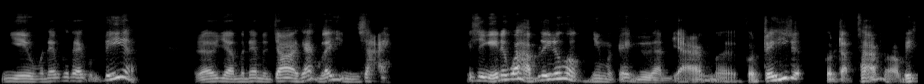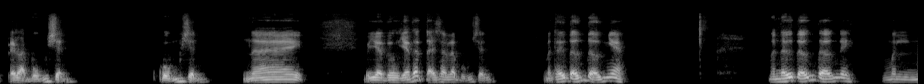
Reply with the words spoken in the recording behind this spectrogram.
nhiều mình đem có theo con tí à rồi giờ mình đem mình cho ai khác mình lấy gì mình xài? Cái suy nghĩ nó quá hợp lý đúng không? Nhưng mà cái người hành giả mà có trí đó có trạch pháp họ biết đây là bụng xịn bụng xịn này bây giờ tôi giải thích tại sao là bụng xịn mình thử tưởng tượng nha. Mình thử tưởng tượng đi. Mình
